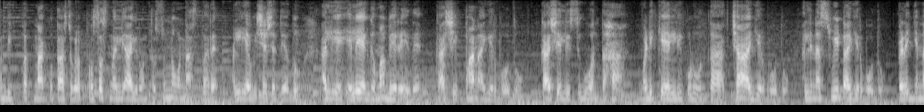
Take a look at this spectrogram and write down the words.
ಒಂದು ಇಪ್ಪತ್ನಾಲ್ಕು ತಾಸುಗಳ ಪ್ರೊಸೆಸ್ನಲ್ಲಿ ಆಗಿರುವಂಥ ಸುಣ್ಣವನ್ನು ಹಚ್ತಾರೆ. ಅಲ್ಲಿಯ ವಿಶೇಷತೆ ಅದು. ಅಲ್ಲಿಯ ಎಲೆಯ ಘಮ ಬೇರೆ ಇದೆ. ಕಾಶಿ ಪಾನ್ ಆಗಿರ್ಬೋದು. ಕಾಶಿಯಲ್ಲಿ ಸಿಗುವಂತಹ, ಮಡಿಕೆಯಲ್ಲಿ ಕೊಡುವಂತಹ ಚಹಾ ಆಗಿರ್ಬೋದು, ಅಲ್ಲಿನ ಸ್ವೀಟ್ ಆಗಿರ್ಬೋದು ಬೆಳಗ್ಗಿನ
